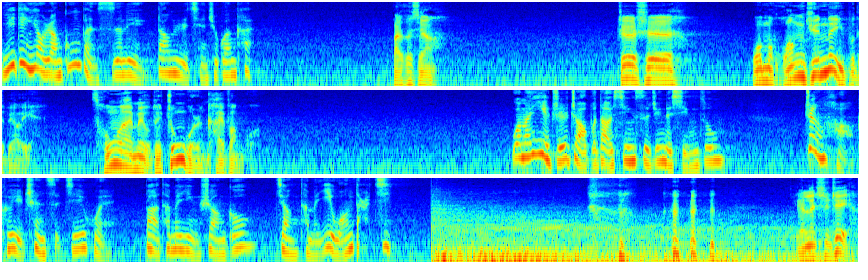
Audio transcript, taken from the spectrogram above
一定要让宫本司令当日前去观看。百合香，这是我们皇军内部的表演，从来没有对中国人开放过。我们一直找不到新四军的行踪，正好可以趁此机会把他们引上钩，将他们一网打尽。原来是这样，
